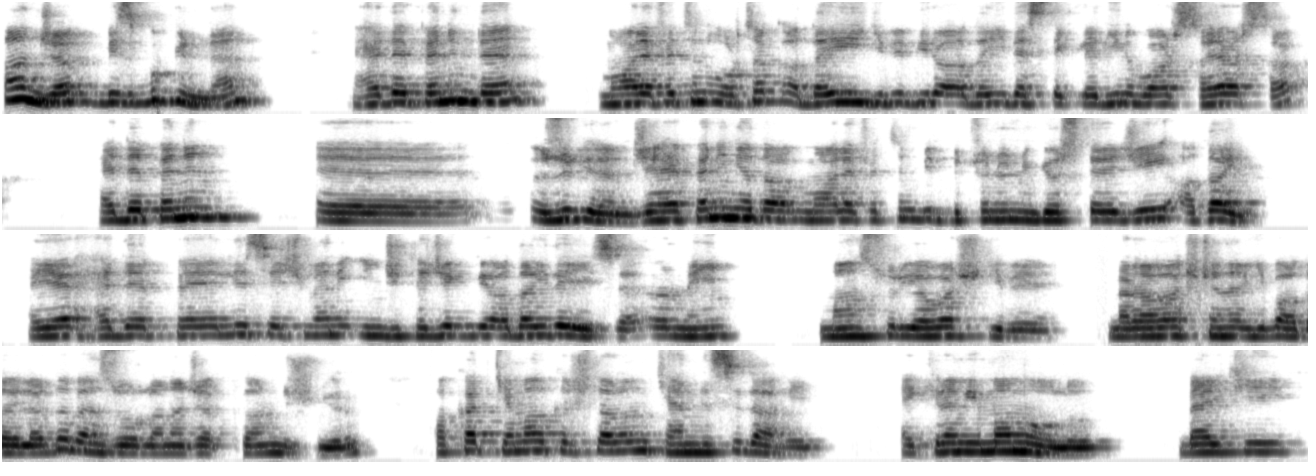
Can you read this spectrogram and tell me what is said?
Ancak biz bugünden HDP'nin de muhalefetin ortak adayı gibi bir adayı desteklediğini varsayarsak HDP'nin e, özür dilerim CHP'nin ya da muhalefetin bir bütününü göstereceği aday eğer HDP'li seçmeni incitecek bir aday değilse örneğin Mansur Yavaş gibi Meral Akşener gibi adaylarda ben zorlanacaklarını düşünüyorum. Fakat Kemal Kılıçdaroğlu'nun kendisi dahil, Ekrem İmamoğlu, belki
